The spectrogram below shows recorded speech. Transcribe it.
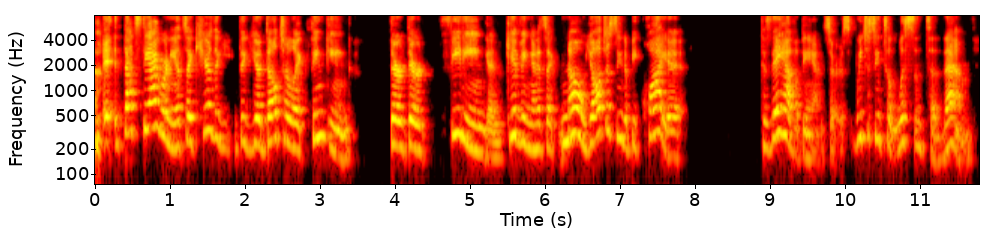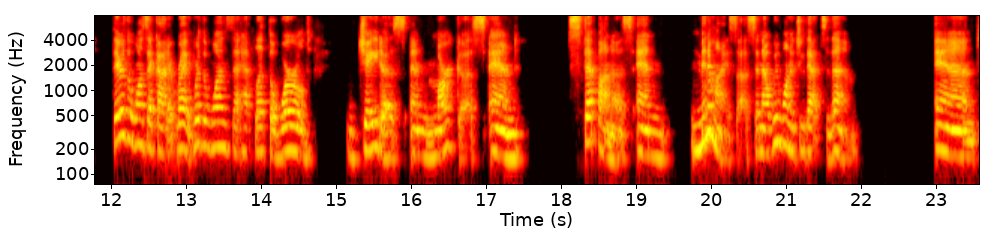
it, it, that's the irony. It's like here the the adults are like thinking they're they're feeding and giving and it's like no, y'all just need to be quiet because they have the answers. We just need to listen to them. They're the ones that got it right. We're the ones that have let the world jade us and mark us and step on us and minimize us. And now we want to do that to them. And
